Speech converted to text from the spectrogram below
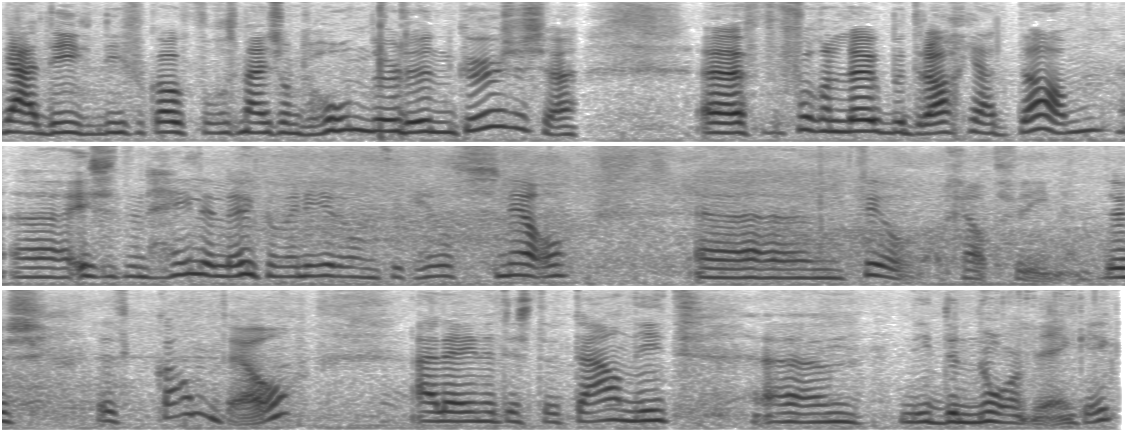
Ja, die, die verkoopt volgens mij soms honderden cursussen. Uh, voor een leuk bedrag, ja, dan uh, is het een hele leuke manier om natuurlijk heel snel uh, veel geld te verdienen. Dus het kan wel, alleen het is totaal niet, um, niet de norm, denk ik.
